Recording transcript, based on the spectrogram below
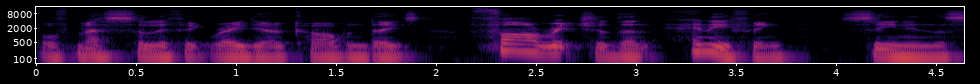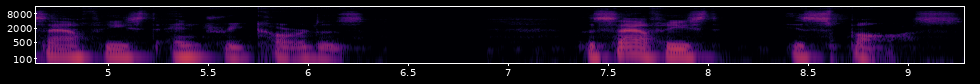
of Mesolithic radiocarbon dates far richer than anything seen in the southeast entry corridors. The southeast is sparse.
